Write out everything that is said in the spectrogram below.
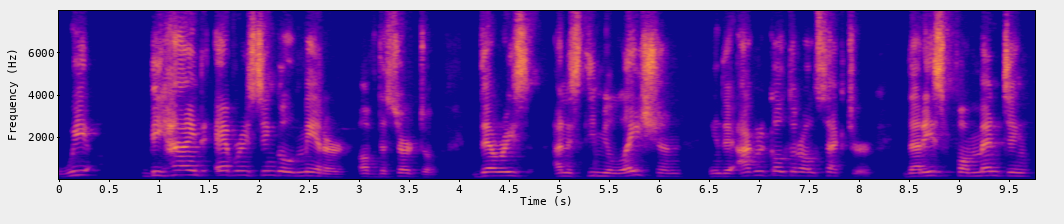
we behind every single meter of Desserto, there is an stimulation in the agricultural sector that is fomenting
